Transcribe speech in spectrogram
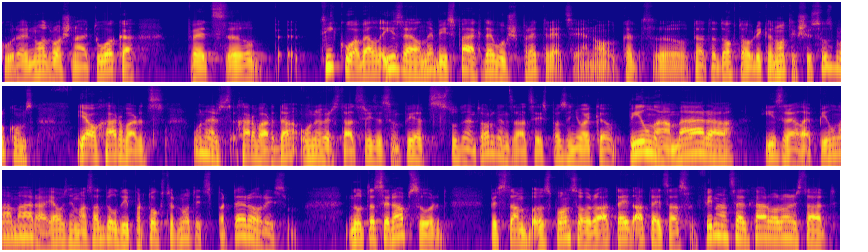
kura nodrošināja to, ka pēc eh, tikko vēl Izraela nebija spēki devuši pretriecienu, kad eh, tātad oktobrī, kad notika šis uzbrukums, jau Harvards, univers, Harvarda Universitātes 35 studentu organizācijas paziņoja, ka pilnā mērā Izrēlē pilnā mērā jāuzņemās atbildība par to, kas tur noticis, par terorismu. Nu, tas ir absurdi. Pēc tam sponsori atteicās finansēt Harvard Universitāti.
